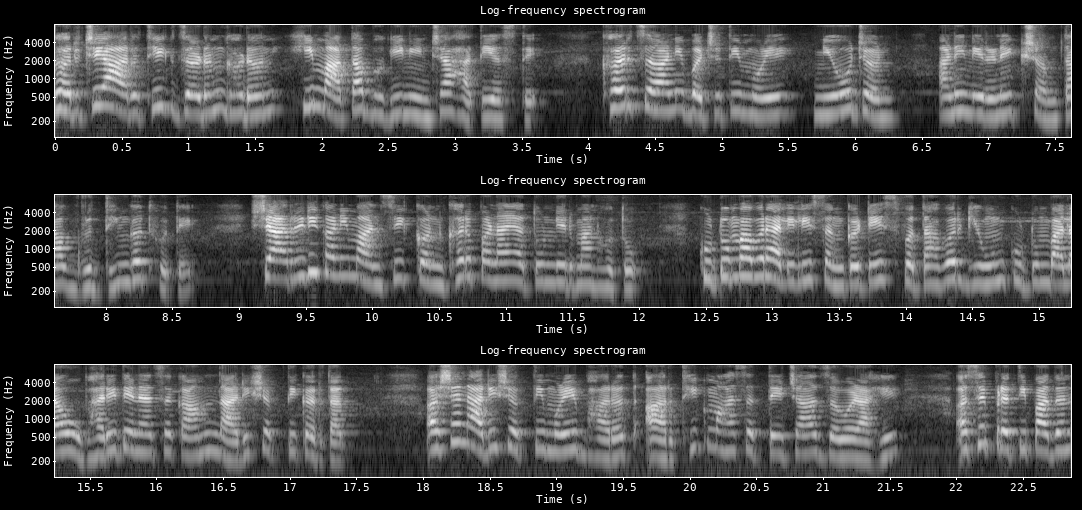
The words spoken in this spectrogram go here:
घरची आर्थिक जडणघडण ही माता भगिनींच्या हाती असते. खर्च आणि बचतीमुळे नियोजन आणि निर्णय क्षमता वृद्धिंगत होते. शारीरिक आणि मानसिक कणखरपणा यातून निर्माण होतो. कुटुंबावर आलेली संकटे स्वतःवर घेऊन कुटुंबाला उभारी देण्याचं काम नारी शक्ती करतात. अशा नारी शक्तीमुळे भारत आर्थिक महासत्तेच्या जवळ आहे असे प्रतिपादन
